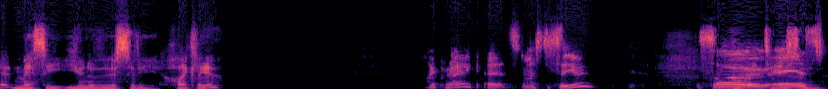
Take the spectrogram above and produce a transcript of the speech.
at Massey University. Hi, Claire. Hi, Craig. It's nice to see you. So, as.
